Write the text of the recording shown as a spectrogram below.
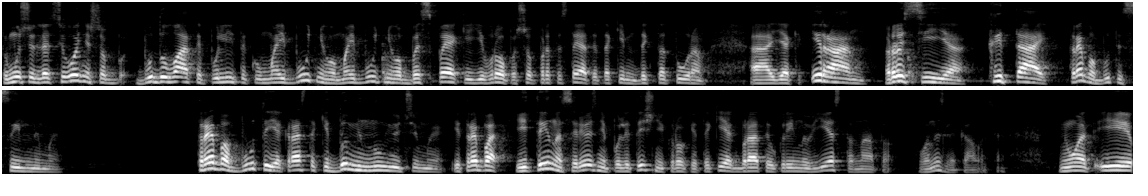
Тому що для сьогодні, щоб будувати політику майбутнього, майбутнього безпеки Європи, щоб протистояти таким диктатурам, як Іран, Росія, Китай, треба бути сильними. Треба бути якраз таки домінуючими, і треба йти на серйозні політичні кроки, такі як брати Україну в ЄС та НАТО. Вони злякалися. Ну, От, і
